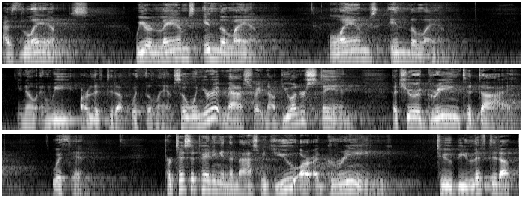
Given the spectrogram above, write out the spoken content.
as lambs. We are lambs in the lamb. Lambs in the lamb. You know, and we are lifted up with the lamb. So when you're at Mass right now, do you understand that you're agreeing to die with him? Participating in the Mass means you are agreeing to be lifted up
